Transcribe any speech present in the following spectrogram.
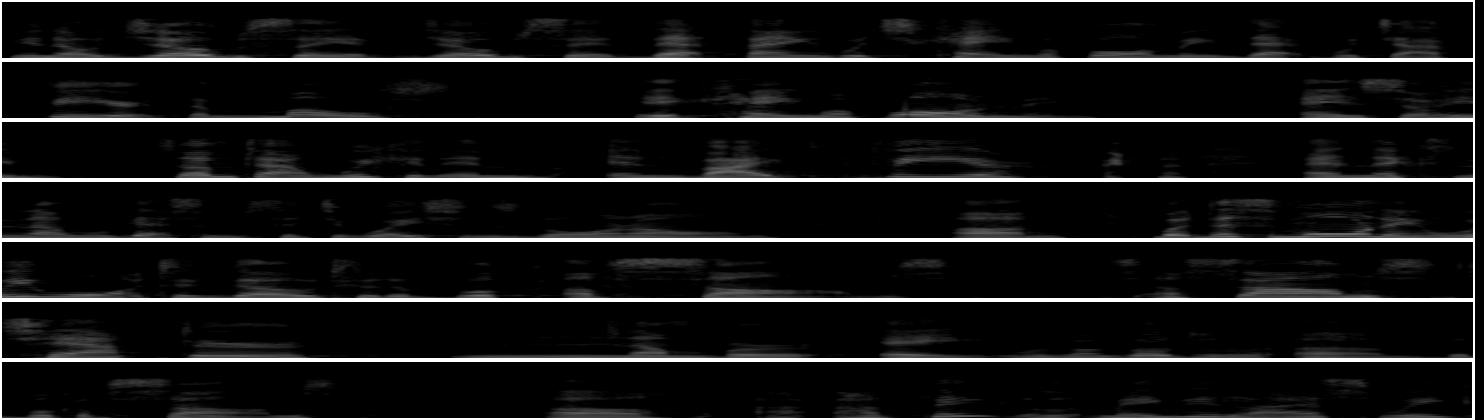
You know, Job said, Job said, that thing which came upon me, that which I feared the most, it came upon me. And so he, sometimes we can in, invite fear, and next thing you know, we got some situations going on. Um, but this morning we want to go to the book of Psalms, uh, Psalms chapter number eight. We're going to go to um, the book of Psalms. Uh, I, I think maybe last week,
